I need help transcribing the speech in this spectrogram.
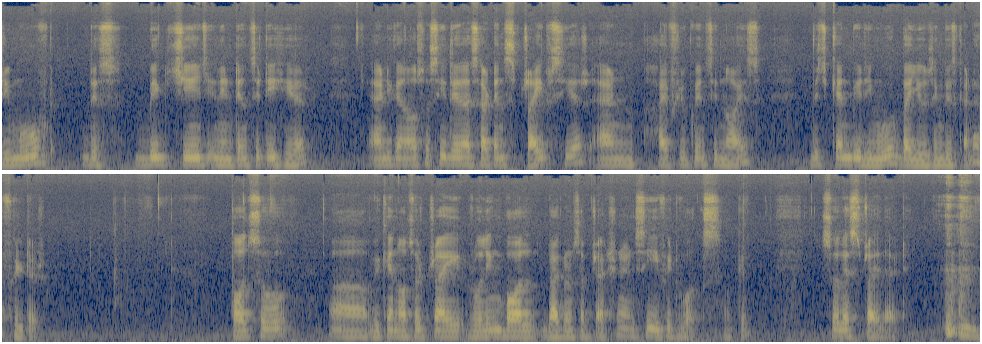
removed this big change in intensity here and you can also see there are certain stripes here and high frequency noise which can be removed by using this kind of filter. Also uh, we can also try rolling ball background subtraction and see if it works okay? So let's try that.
